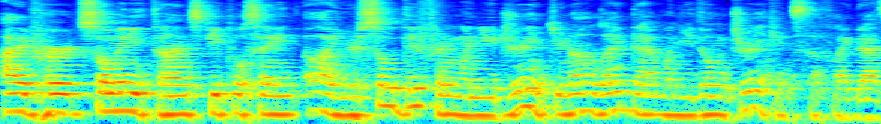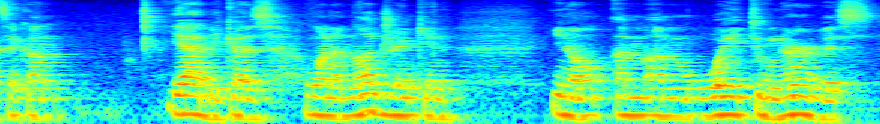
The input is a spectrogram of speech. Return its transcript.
I've heard so many times people saying, "Oh, you're so different when you drink. You're not like that when you don't drink and stuff like that." It's like, um, yeah, because when I'm not drinking, you know, I'm I'm way too nervous,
